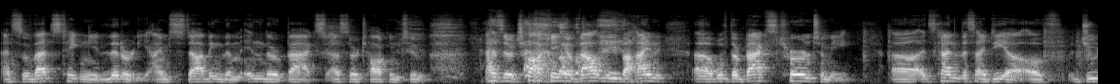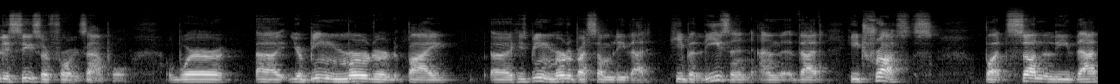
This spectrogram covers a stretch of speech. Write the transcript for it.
And so that's taking it literally. I'm stabbing them in their backs as they're talking to, as they're talking about me behind, uh, with their backs turned to me. Uh, it's kind of this idea of Julius Caesar, for example, where uh, you're being murdered by, uh, he's being murdered by somebody that he believes in and that he trusts, but suddenly that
